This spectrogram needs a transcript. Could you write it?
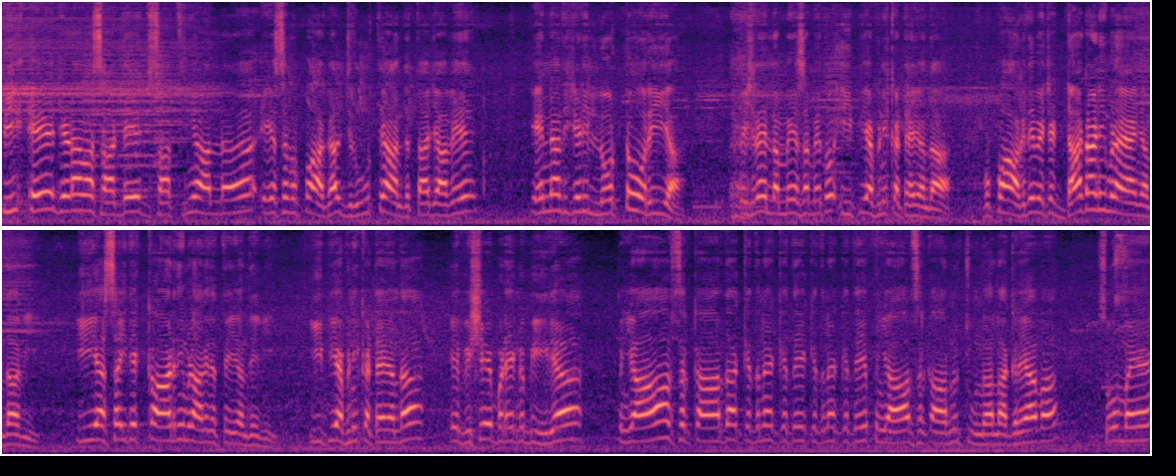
ਵੀ ਇਹ ਜਿਹੜਾ ਵਾ ਸਾਡੇ ਸਾਥੀਆਂ ਵੱਲ, ਇਸ ਵਿਭਾਗ ਵੱਲ ਜ਼ਰੂਰ ਧਿਆਨ ਦਿੱਤਾ ਜਾਵੇ। ਇਹਨਾਂ ਦੀ ਜਿਹੜੀ ਲੁੱਟ ਹੋ ਰਹੀ ਆ, ਪਿਛਲੇ ਲੰਮੇ ਸਮੇਂ ਤੋਂ ਈਪੀਐਫ ਨਹੀਂ ਕੱਟਿਆ ਜਾਂਦਾ। ਵਿਭਾਗ ਦੇ ਵਿੱਚ ਡਾਟਾ ਨਹੀਂ ਬਣਾਇਆ ਜਾਂਦਾ ਵੀ। ਈਐਸਆਈ ਦੇ ਕਾਰਡ ਨਹੀਂ ਬਣਾ ਕੇ ਦਿੱਤੇ ਜਾਂਦੇ ਵੀ ਈਪੀਐਫ ਨਹੀਂ ਕੱਟਿਆ ਜਾਂਦਾ। ਇਹ ਵਿਸ਼ੇ ਬੜੇ ਗੰਭੀਰ ਆ। ਪੰਜਾਬ ਸਰਕਾਰ ਦਾ ਕਿਤੇ ਨਾ ਕਿਤੇ ਕਿਤੇ ਨਾ ਕਿਤੇ ਪੰਜਾਬ ਸਰਕਾਰ ਨੂੰ ਚੂਨਾ ਲੱਗ ਰਿਹਾ ਵਾ। ਸੋ ਮੈਂ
